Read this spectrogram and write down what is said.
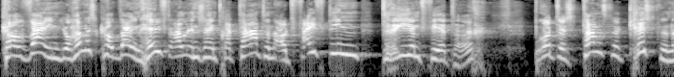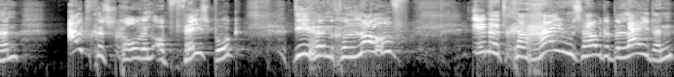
Calvijn, Johannes Calvijn, heeft al in zijn traktaten uit 1543 protestantse christenen uitgescholden op Facebook die hun geloof in het geheim zouden beleiden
